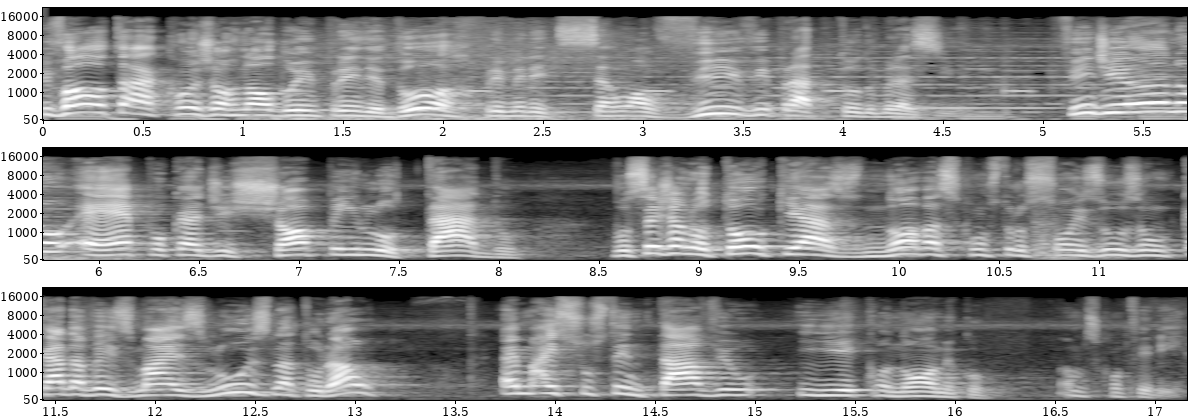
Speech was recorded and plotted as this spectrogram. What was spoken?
De volta com o Jornal do Empreendedor, primeira edição ao vivo e para todo o Brasil. Fim de ano é época de shopping lotado. Você já notou que as novas construções usam cada vez mais luz natural? É mais sustentável e econômico. Vamos conferir.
